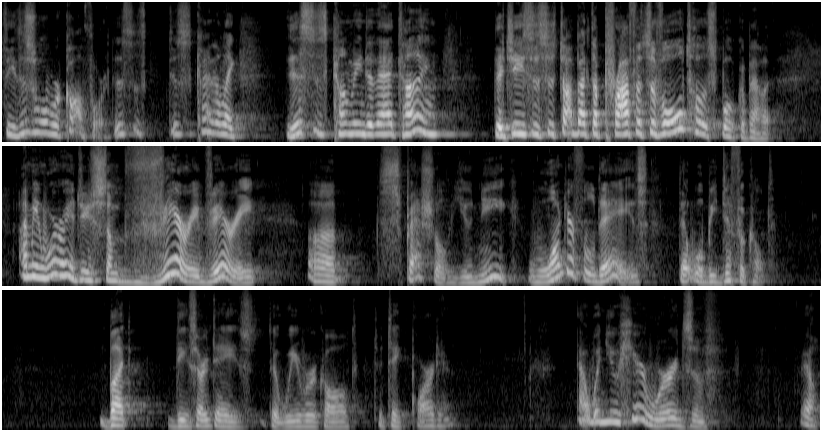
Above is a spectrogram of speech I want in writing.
See, this is what we're called for. This is, this is kind of like, this is coming to that time that Jesus is talking about, the prophets of old spoke about. I mean, we're into some very, very uh, special, unique, wonderful days that will be difficult. But these are days that we were called to take part in. Now, when you hear words of well,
